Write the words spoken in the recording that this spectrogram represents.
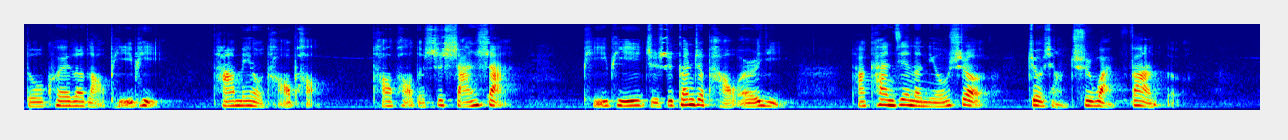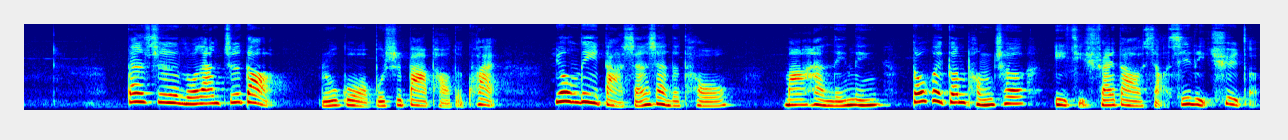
多亏了老皮皮，他没有逃跑，逃跑的是闪闪，皮皮只是跟着跑而已。他看见了牛舍，就想吃晚饭了。但是罗兰知道，如果不是爸跑得快，用力打闪闪的头，妈和玲玲都会跟篷车一起摔到小溪里去的。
